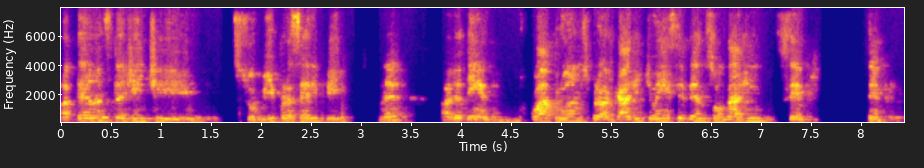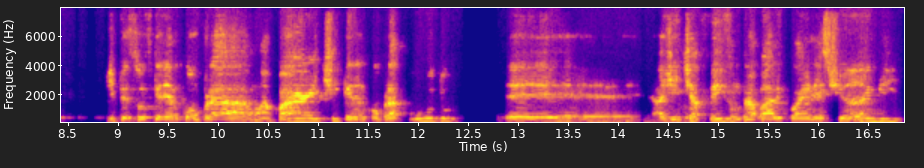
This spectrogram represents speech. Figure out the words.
até antes da gente subir para a Série B, né? Ah, já tem quatro anos para cá, a gente vem recebendo sondagem sempre, sempre de pessoas querendo comprar uma parte, querendo comprar tudo. É, a gente já fez um trabalho com a Ernest Young,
